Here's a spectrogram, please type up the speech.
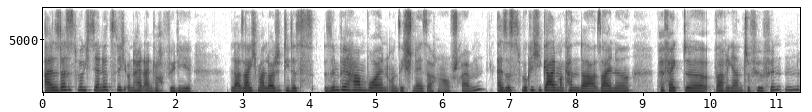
Also das ist wirklich sehr nützlich und halt einfach für die, sag ich mal, Leute, die das simpel haben wollen und sich schnell Sachen aufschreiben. Also es ist wirklich egal, man kann da seine perfekte Variante für finden.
